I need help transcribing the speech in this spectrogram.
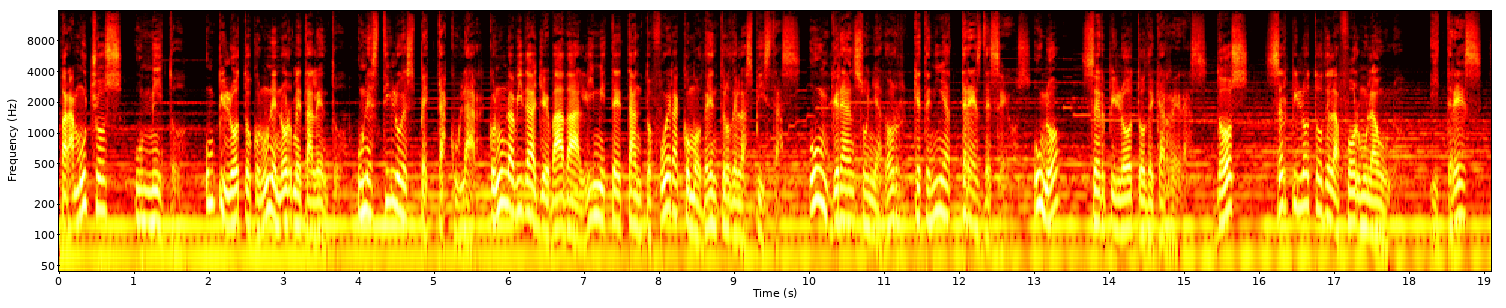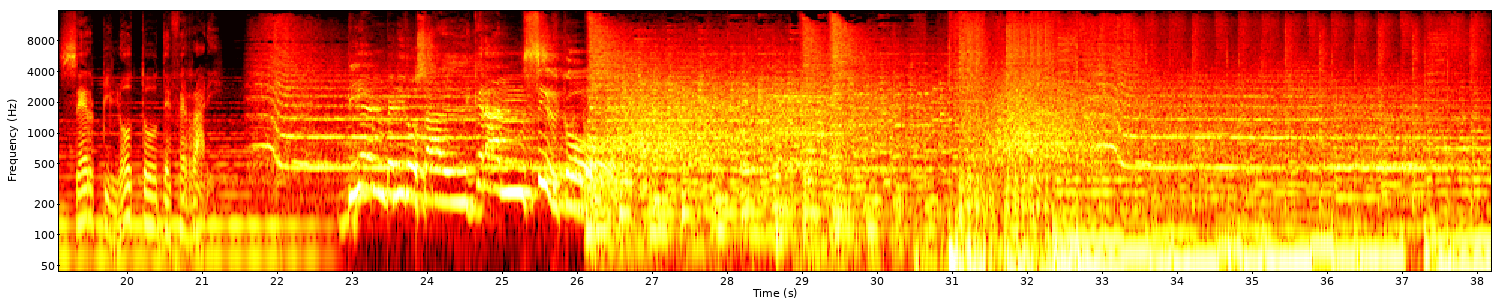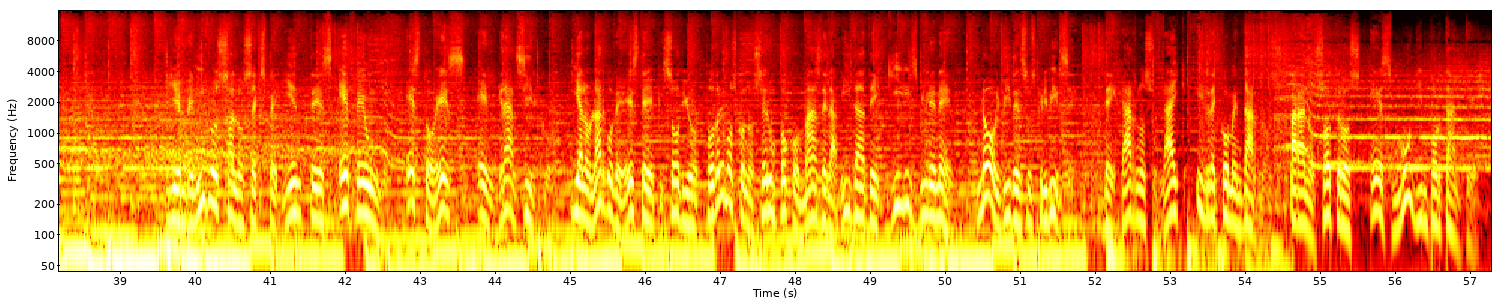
Para muchos, un mito. Un piloto con un enorme talento, un estilo espectacular, con una vida llevada al límite tanto fuera como dentro de las pistas. Un gran soñador que tenía tres deseos. Uno, ser piloto de carreras. Dos, ser piloto de la Fórmula 1. Y tres, ser piloto de Ferrari. Bienvenidos al Gran Circo. Bienvenidos a los expedientes F1. Esto es El Gran Circo. Y a lo largo de este episodio podremos conocer un poco más de la vida de Gilles Villeneuve. No olviden suscribirse, dejarnos su like y recomendarnos. Para nosotros es muy importante.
